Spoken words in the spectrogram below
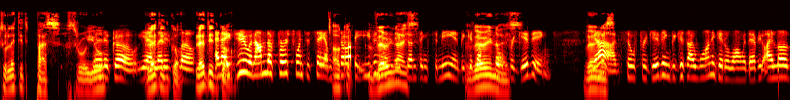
to let it pass through you. Let it go. Yeah, Let let, it go. flow. Let it and go. I do, and I'm the first one to say I'm Okay. sorry, even Very when they've done things to me, and because Very I'm so nice. forgiving. Very yeah, nice. I'm so forgiving because I want to get along with every. I love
